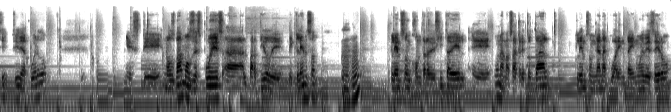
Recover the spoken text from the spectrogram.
Sí, sí, de acuerdo. Este, nos vamos después al partido de, Clemson. Clemson contra de Citadel, eh, una masacre total. Clemson gana 49-0.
